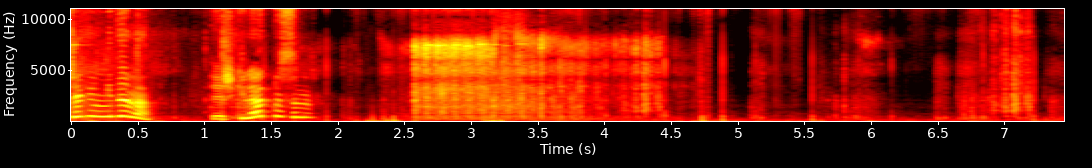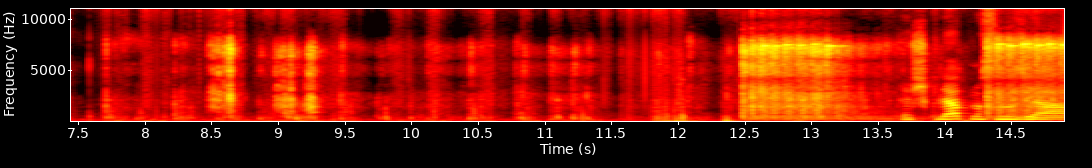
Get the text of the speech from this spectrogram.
Çekin gidin lan. Teşkilat mısınız? Ya?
